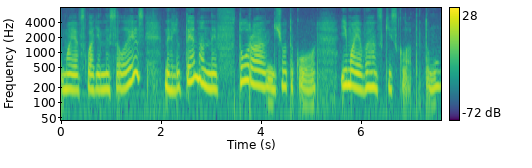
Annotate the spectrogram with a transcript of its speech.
Має в складі ні СЛС, ні глютена, ні фтора, нічого такого. І має веганський склад. Тому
